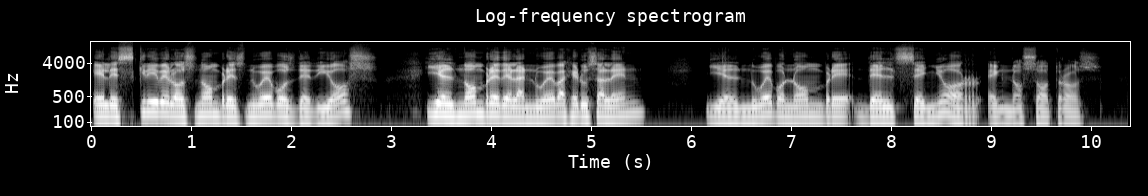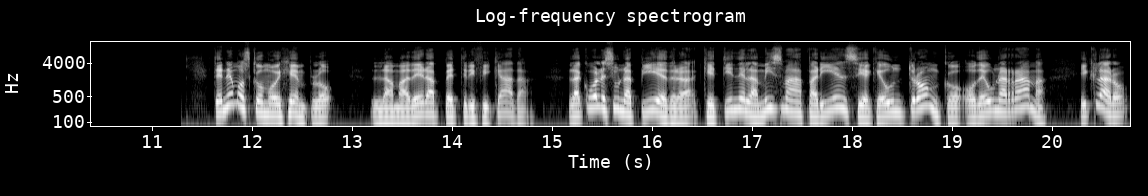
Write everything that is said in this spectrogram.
Él escribe los nombres nuevos de Dios y el nombre de la nueva Jerusalén y el nuevo nombre del Señor en nosotros. Tenemos como ejemplo la madera petrificada, la cual es una piedra que tiene la misma apariencia que un tronco o de una rama. Y claro,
